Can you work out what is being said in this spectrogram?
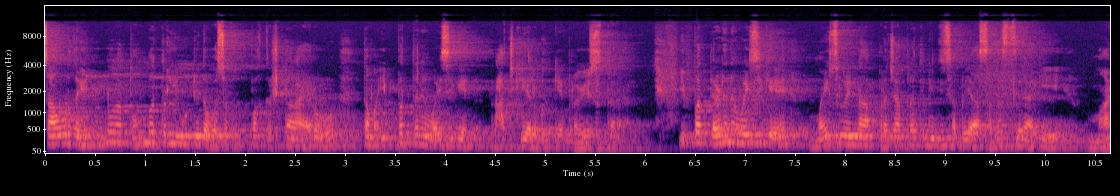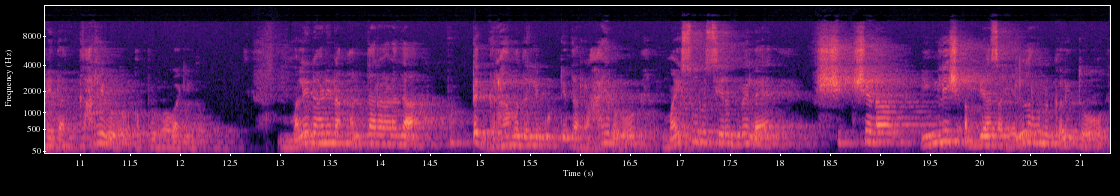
ಸಾವಿರದ ಎಂಟುನೂರ ತೊಂಬತ್ತರಲ್ಲಿ ಹುಟ್ಟಿದ ಹೊಸಕೊಪ್ಪ ಕೃಷ್ಣರಾಯರು ತಮ್ಮ ಇಪ್ಪತ್ತನೇ ವಯಸ್ಸಿಗೆ ರಾಜಕೀಯ ಲೋಕಕ್ಕೆ ಪ್ರವೇಶಿಸುತ್ತಾರೆ ಇಪ್ಪತ್ತೆರಡನೇ ವಯಸ್ಸಿಗೆ ಮೈಸೂರಿನ ಪ್ರಜಾಪ್ರತಿನಿಧಿ ಸಭೆಯ ಸದಸ್ಯರಾಗಿ ಮಾಡಿದ ಕಾರ್ಯಗಳು ಅಪೂರ್ವವಾಗಿದ್ದವು. ಮಲೆನಾಡಿನ ಅಂತರಾಳದ ಪುಟ್ಟ ಗ್ರಾಮದಲ್ಲಿ ಹುಟ್ಟಿದ ರಾಯರು ಮೈಸೂರು ಸೇರಿದ ಮೇಲೆ ಶಿಕ್ಷಣ, ಇಂಗ್ಲೀಷ್ ಅಭ್ಯಾಸ ಎಲ್ಲವನ್ನು ಕಲಿತು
